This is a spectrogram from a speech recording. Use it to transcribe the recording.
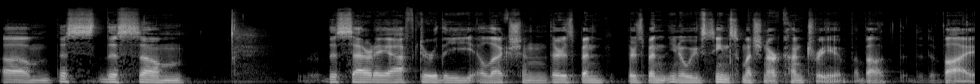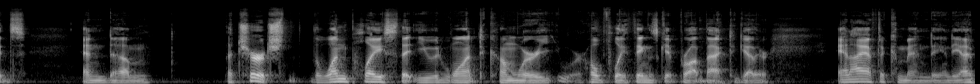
Um, this this um, this Saturday after the election, there's been there's been you know we've seen so much in our country about the, the divides, and um, a church, the one place that you would want to come where, you, where hopefully things get brought back together. And I have to commend Andy. I,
